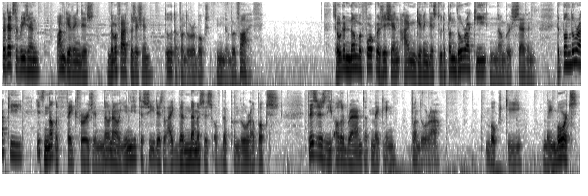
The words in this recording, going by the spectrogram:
So that's the reason I'm giving this number 5 position to the Pandora Box number 5. So the number 4 position, I'm giving this to the Pandora key number 7. The Pandora key is not a fake version, no no, you need to see this like the nemesis of the Pandora box. This is the other brand that making Pandora box key main boards.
